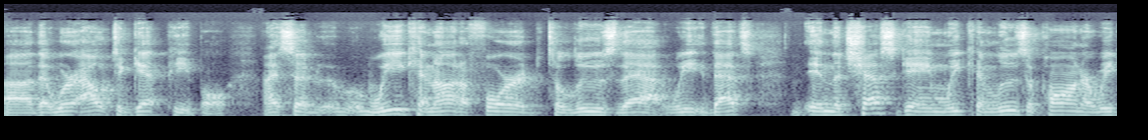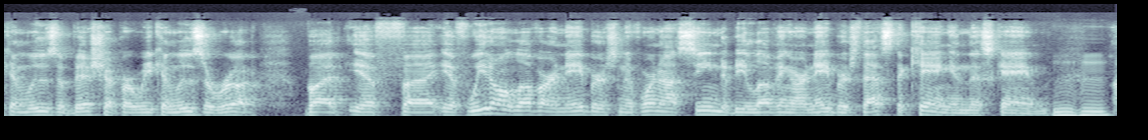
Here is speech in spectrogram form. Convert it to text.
uh, that we're out to get people. I said we cannot afford to lose that. We that's in the chess game. We can lose a pawn, or we can lose a bishop, or we can lose a rook. But if uh, if we don't love our neighbors, and if we're not seen to be loving our neighbors, that's the king in this game. Mm-hmm. Uh,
